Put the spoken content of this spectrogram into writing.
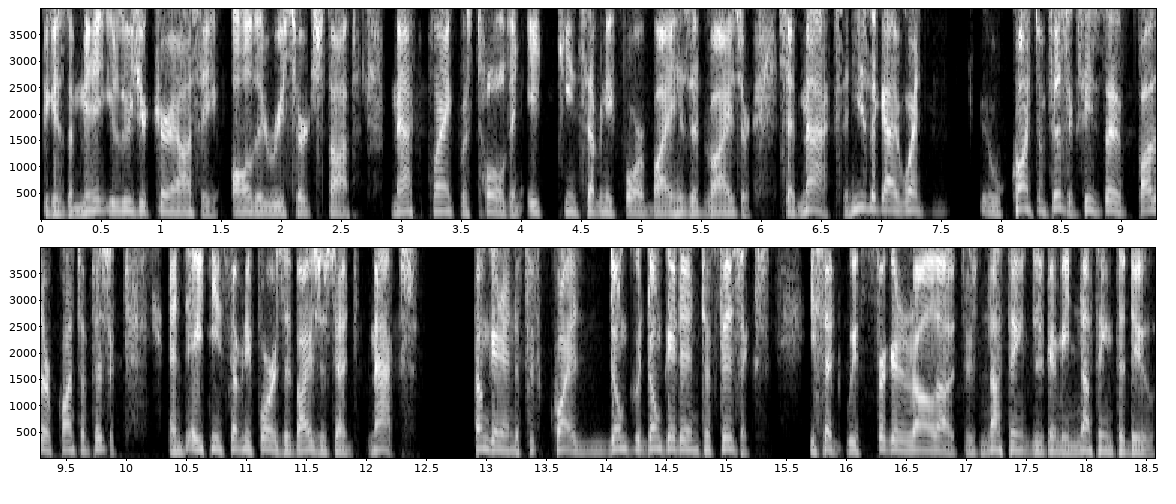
because the minute you lose your curiosity, all the research stops. Max Planck was told in 1874 by his advisor, said, Max, and he's the guy who went quantum physics. He's the father of quantum physics. And 1874, his advisor said, Max, don't get into don't don't get into physics. He said we've figured it all out. There's nothing. There's going to be nothing to do,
